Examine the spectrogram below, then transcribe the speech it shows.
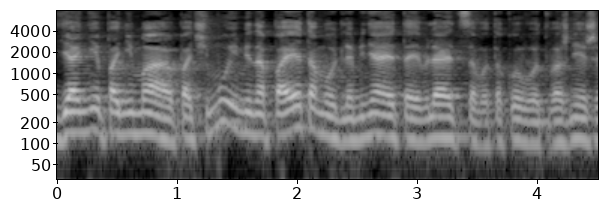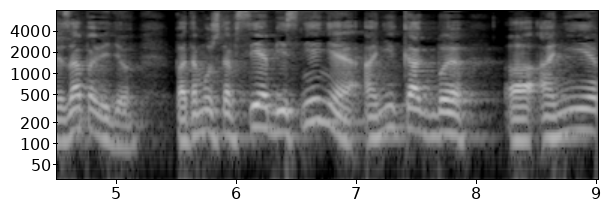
я не понимаю, почему. Именно поэтому для меня это является вот такой вот важнейшей заповедью. Потому что все объяснения, они как бы, а, они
